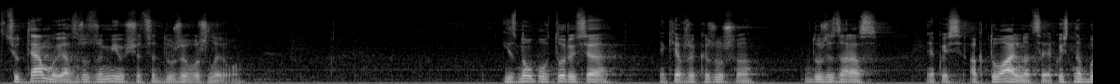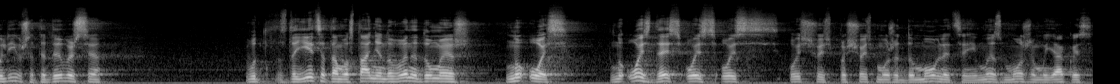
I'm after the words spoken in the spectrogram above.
в цю тему, я зрозумів, що це дуже важливо. І знову повторюся, як я вже кажу, що дуже зараз якось актуально це, якось наболівше. Ти дивишся, от здається, там останні новини, думаєш, ну ось, ну ось десь ось, ось, ось щось про щось може домовляться, і ми зможемо якось,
